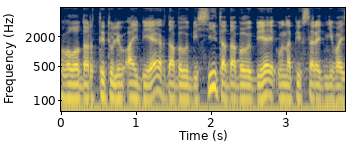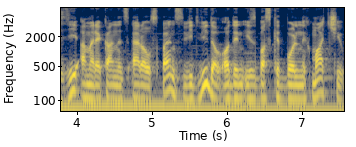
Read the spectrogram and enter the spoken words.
Володар титулів IBF, WBC та WBA у напівсередній вазі американець Ерол Спенс відвідав один із баскетбольних матчів.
